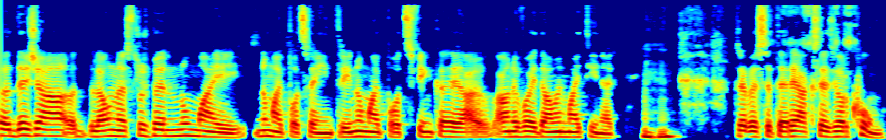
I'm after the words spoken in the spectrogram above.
uh, deja la unele slujbe nu mai, nu mai poți să intri, nu mai poți, fiindcă au nevoie de oameni mai tineri. Uh-huh trebuie să te reaxezi oricum.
